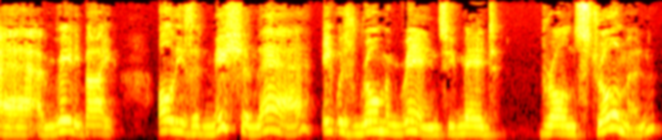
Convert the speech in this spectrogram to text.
and really by Ollie's admission there, it was Roman Reigns who made Braun Strowman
